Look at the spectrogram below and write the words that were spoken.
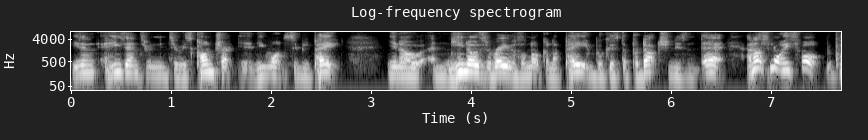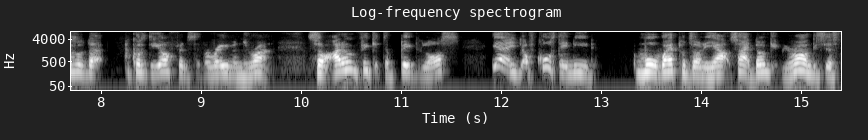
He's in, he's entering into his contract here and he wants to be paid. You know, and he knows the Ravens are not going to pay him because the production isn't there, and that's not his fault because of that because of the offense that the Ravens run. So I don't think it's a big loss. Yeah, of course they need more weapons on the outside. Don't get me wrong. It's just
